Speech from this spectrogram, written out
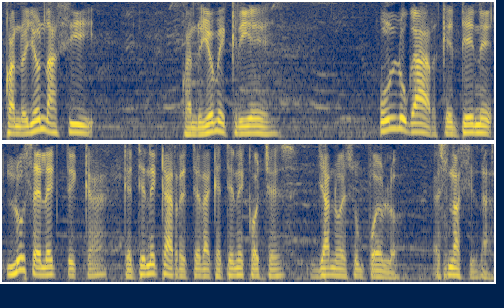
cuando yo nací cuando yo me crié, un lugar que tiene luz eléctrica, que tiene carretera, que tiene coches, ya no es un pueblo, es una ciudad.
